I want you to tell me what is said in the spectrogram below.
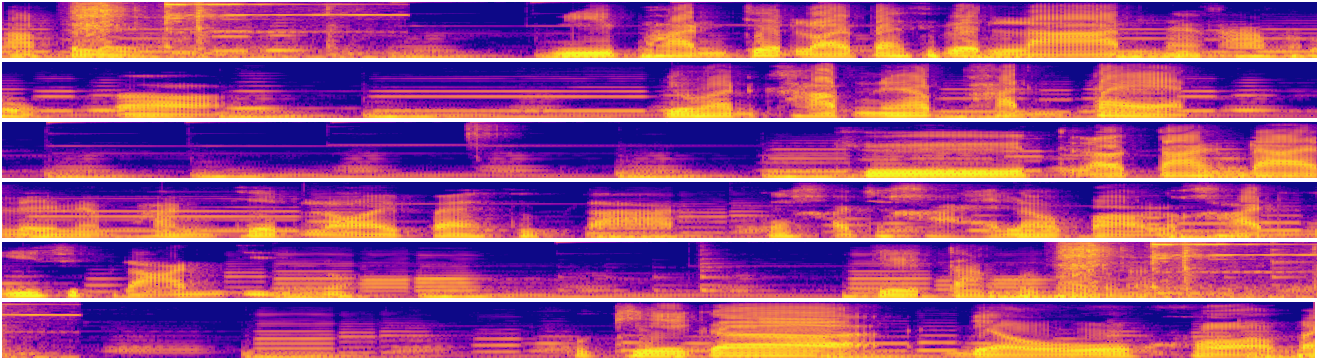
รับไปเลย มีพันเจ็ดร้อยแปดสิบเอ็ดล้านนะครับผมก็ยูฮันคัพนะครับพันแปดคือเราตั้งได้เลยนะพันเจ็ดร้อยแปดสิบล้าน แต่เขาจะขายให้เราเปล่าเราขาดยี่สิบล้านจริงเนาะเกตั้งไปก่อนนะโอเคก็เดี๋ยวขอไป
